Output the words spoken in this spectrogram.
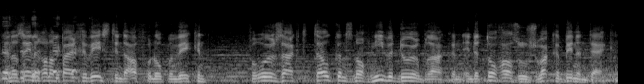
En er zijn er al een paar geweest in de afgelopen weken, veroorzaakt telkens nog nieuwe doorbraken in de toch al zo zwakke binnendijken.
